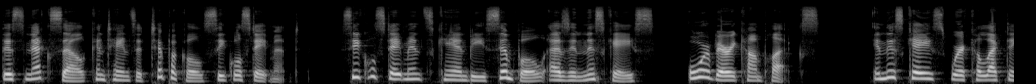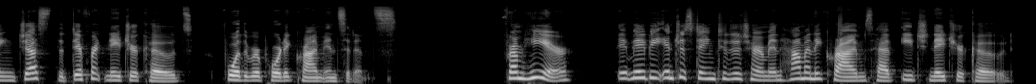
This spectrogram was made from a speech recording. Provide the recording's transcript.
This next cell contains a typical SQL statement. SQL statements can be simple, as in this case, or very complex. In this case, we're collecting just the different nature codes for the reported crime incidents. From here, it may be interesting to determine how many crimes have each nature code.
